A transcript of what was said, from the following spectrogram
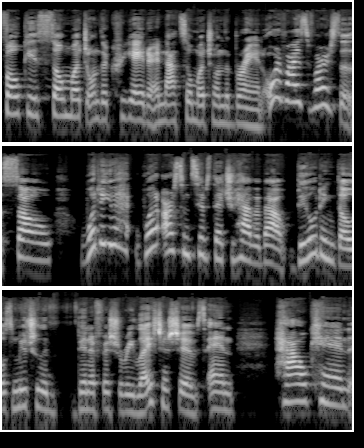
focus so much on the creator and not so much on the brand, or vice versa. So, what do you? Ha- what are some tips that you have about building those mutually beneficial relationships, and how can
